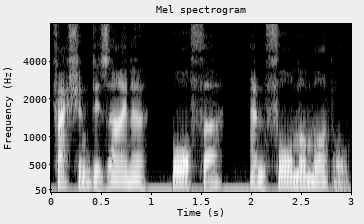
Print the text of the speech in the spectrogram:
fashion designer, author, and former model.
